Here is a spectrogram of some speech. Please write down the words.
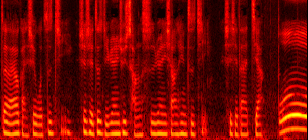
再来要感谢我自己，谢谢自己愿意去尝试，愿意相信自己，谢谢大家。哦，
